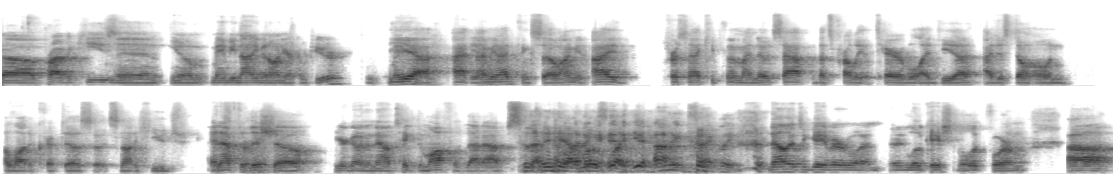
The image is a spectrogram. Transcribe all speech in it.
uh, private keys and you know maybe not even on your computer? Yeah, I, Yeah. I mean, I think so. I mean, I personally I keep them in my notes app, but that's probably a terrible idea. I just don't own a lot of crypto, so it's not a huge. And after this me. show, you're going to now take them off of that app so that Yeah, most likely. yeah, exactly. now that you gave everyone a location to look for them, uh,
